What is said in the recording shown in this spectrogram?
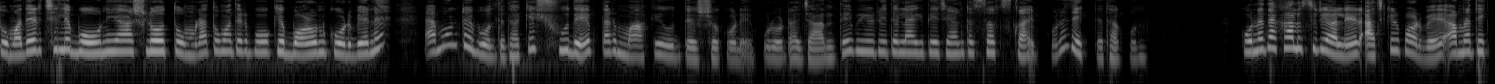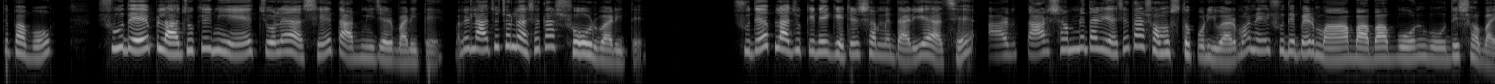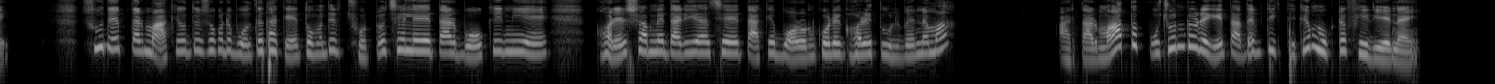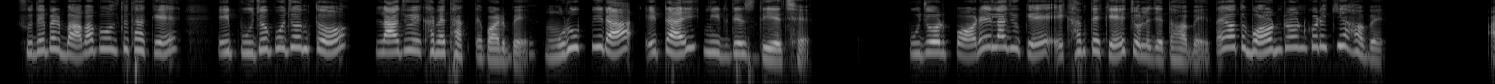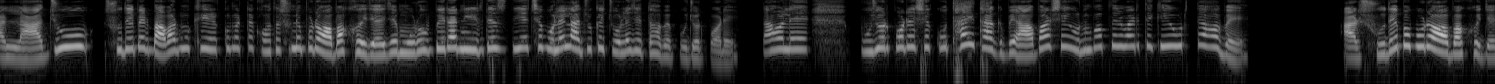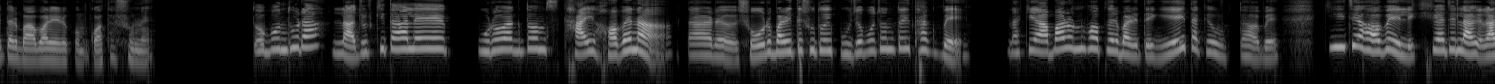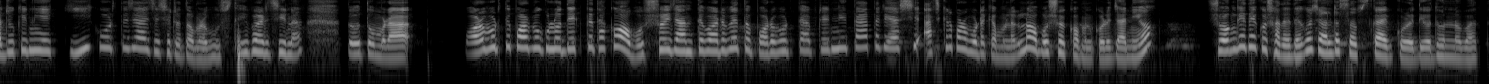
তোমাদের ছেলে বউ নিয়ে আসলো, তোমরা তোমাদের বউকে বরণ করবে না? এমনটাই বলতে থাকে সুদেব তার মাকে উদ্দেশ্য করে। পুরোটা জানতে ভিডিওতে লাইক দিয়ে চ্যানেলটা সাবস্ক্রাইব করে দেখতে থাকুন। কোনে দেখা আলো সিরিয়ালের আজকের পর্বে আমরা দেখতে পাবো সুদেব লাজুকে নিয়ে চলে আসে তার নিজের বাড়িতে। মানে লাজু চলে আসে তার সৌর বাড়িতে। সুদেব লাজুকে নিয়ে গেটের সামনে দাঁড়িয়ে আছে আর তার সামনে দাঁড়িয়ে আছে তার সমস্ত পরিবার মানে সুদেবের মা, বাবা, বোন, বৌদি সবাই। সুদেব তার মাকে উদ্দেশ্য করে বলতে থাকে, তোমাদের ছোট ছেলে তার বউকে নিয়ে ঘরের সামনে দাঁড়িয়ে আছে, তাকে বরণ করে ঘরে তুলবে না মা? আর তার মা তো প্রচণ্ড রেগে তাদের দিক থেকে মুখটা ফিরিয়ে নেয়। সুদেবের বাবা বলতে থাকে, এই পুজো পর্যন্ত লাজু এখানে থাকতে পারবে। মুরব্বীরা এটাই নির্দেশ দিয়েছে। পুজোর পরে লাজুকে এখান থেকে চলে যেতে হবে। তাই অত বরণ টরণ করে কি হবে? আর লাজু সুদেবের বাবার মুখে এরকম একটা কথা শুনে পুরো অবাক হয়ে যায় যে মুরব্বীরা নির্দেশ দিয়েছে বলে লাজুকে চলে যেতে হবে পুজোর পরে। তাহলে পুজোর পরে সে কোথায় থাকবে? আবার সেই অনুভবদের বাড়িতে গিয়ে উঠতে হবে? আর সুদেবও পুরো অবাক হয়ে যায় তার বাবার এরকম কথা শুনে। তো বন্ধুরা, লাজুর কি তাহলে পুরো একদম স্থায়ী হবে না? তার সৌর বাড়িতে শুধু ওই পুজো পর্যন্তই থাকবে? নাকি আবার অনুভবদের বাড়িতে গিয়েই তাকে উঠতে হবে? কি যে হবে? লেখিকা যে রাজুকে নিয়ে কি করতে চাইছে সেটা তো আমরা বুঝতেই পারছি না। তো তোমরা পরবর্তী পর্বগুলো দেখতে থাকো, অবশ্যই জানতে পারবে। তো পরবর্তী আপডেট নিয়ে তাড়াতাড়ি আসি। আজকের পর্বটা কেমন লাগল? অবশ্যই কমেন্ট করে জানিও। সঙ্গে দেখো সাথে দেখো চ্যানেলটা সাবস্ক্রাইব করে দিও। ধন্যবাদ।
